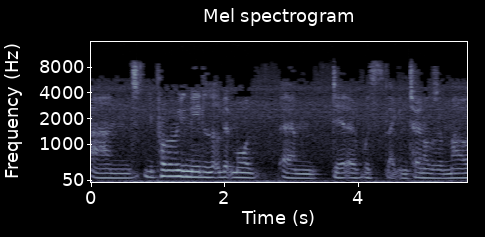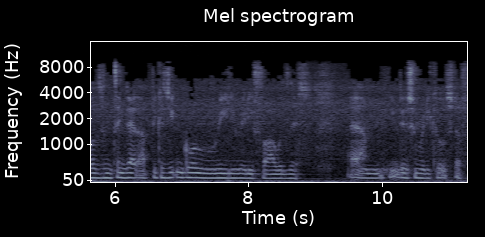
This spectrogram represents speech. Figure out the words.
and you probably need a little bit more um, data with like internals and mouths and things like that because you can go really really far with this um, you can do some really cool stuff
